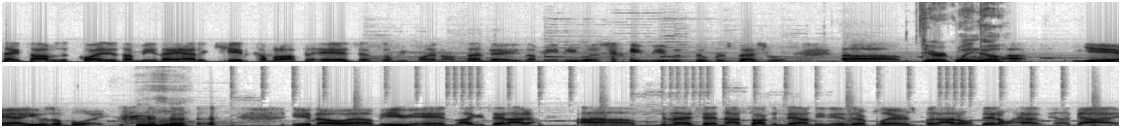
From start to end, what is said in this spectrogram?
St. Thomas Aquinas. I mean, they had a kid coming off the edge that's going to be playing on Sundays. I mean, he was he, he was super special. Um, Derek Wingo. uh, yeah, he was a boy. Mhm. you know, um, he, and like I said, I. Um, and like I said, not talking down any of their players, but I don't. They don't have a guy,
